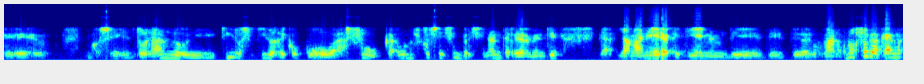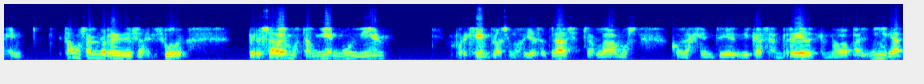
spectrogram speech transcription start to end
eh, no sé, donando y tiros y tiros de coco, azúcar, una cosa es impresionante realmente la, manera que tienen de, de, dar mano. No solo acá, en, estamos hablando de redes del sur, pero sabemos también muy bien por ejemplo, hace unos días atrás charlábamos con la gente de Casa en Red en Nueva Palmira,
